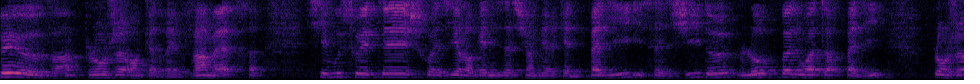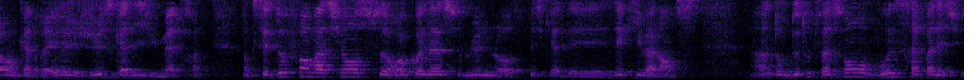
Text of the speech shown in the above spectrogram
PE20, plongeur encadré 20 mètres. Si vous souhaitez choisir l'organisation américaine PADI, il s'agit de l'Open Water PADI, plongeur encadré jusqu'à 18 mètres. Donc ces deux formations se reconnaissent l'une l'autre puisqu'il y a des équivalences. Hein. donc de toute façon, vous ne serez pas déçus.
